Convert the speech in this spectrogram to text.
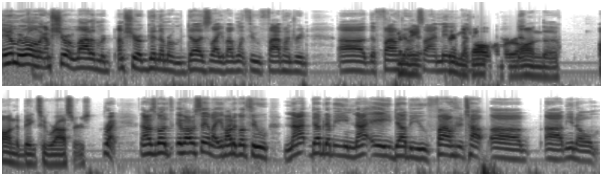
and don't get me wrong, like I'm sure a lot of them are, I'm sure a good number of them does. Like if I went through 500, uh, the 500 I mean, unsigned men, pretty much all of them are on the on the big two rosters. Right. And I was going. If I was saying like, if I were to go through not WWE, not AEW, 500 top, uh, uh, you know,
